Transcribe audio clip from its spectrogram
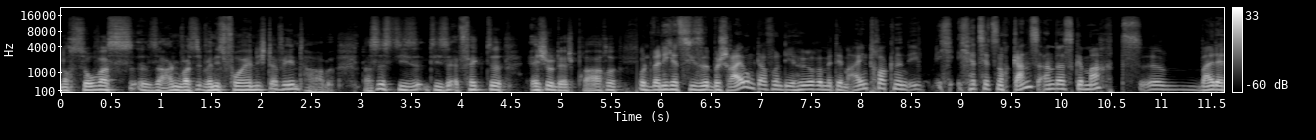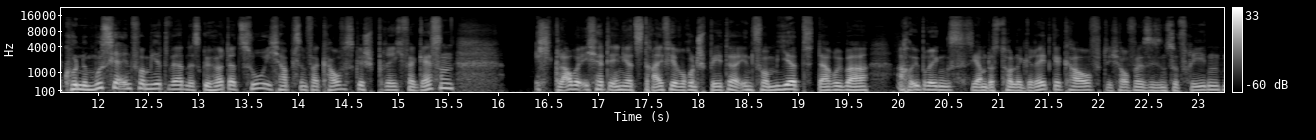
noch sowas äh, sagen, was, wenn ich es vorher nicht erwähnt habe. Das ist diese, diese Effekte, Echo der Sprache. Und wenn ich jetzt diese Beschreibung davon dir höre mit dem Eintrocknen, ich, ich hätte es jetzt noch ganz anders gemacht, äh, weil der Kunde muss ja informiert werden, es gehört dazu. Ich habe es im Verkaufsgespräch vergessen ich glaube, ich hätte ihn jetzt drei, vier Wochen später informiert darüber, ach übrigens, Sie haben das tolle Gerät gekauft, ich hoffe, Sie sind zufrieden.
